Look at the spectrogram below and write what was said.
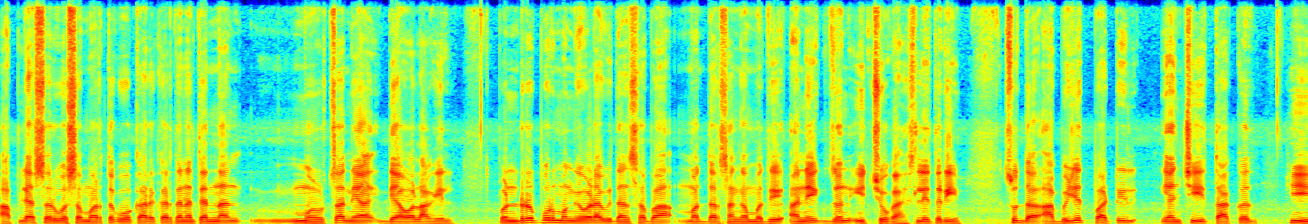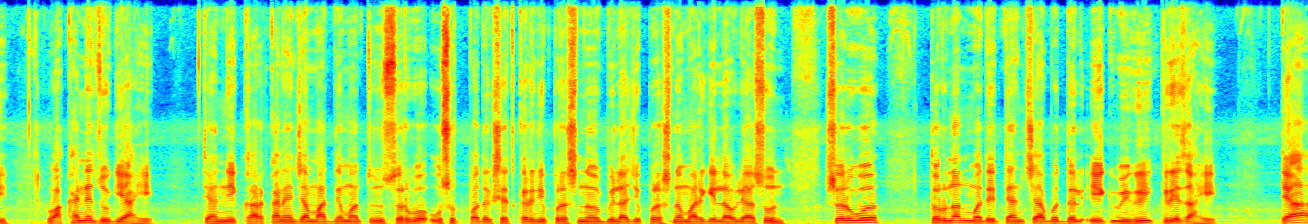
आपल्या सर्व समर्थक व कार्यकर्त्यांना त्यांना मोर्चा न्याय द्यावा लागेल. पंढरपूर मंगळवाडा विधानसभा मतदारसंघामध्ये अनेक जण इच्छुक असले तरी सुद्धा अभिजित पाटील यांची ताकद ही वाखाण्याजोगी आहे. त्यांनी कारखान्याच्या माध्यमातून सर्व ऊस उत्पादक शेतकऱ्यांचे प्रश्न बिलाचे प्रश्न मार्गी लावले असून सर्व तरुणांमध्ये त्यांच्याबद्दल एक वेगळी क्रेज आहे. त्या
